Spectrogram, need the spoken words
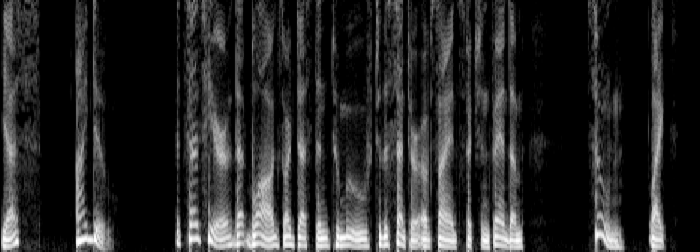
Yes, I do. It says here that blogs are destined to move to the center of science fiction fandom soon, like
